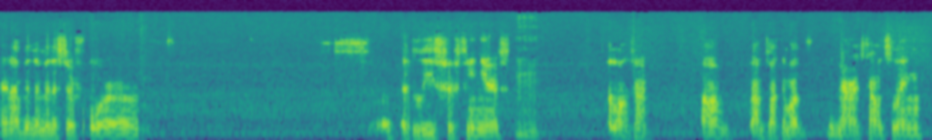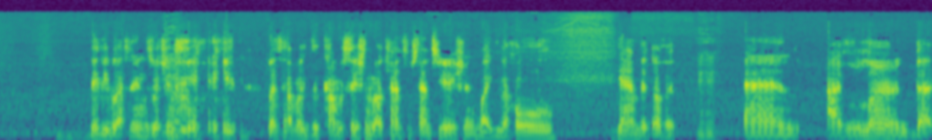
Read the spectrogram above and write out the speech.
and I've been the minister for at least 15 years, mhm, a long time. Um, I'm talking about marriage counseling, baby blessings, which let's have a the conversation about transubstantiation, like the whole gambit of it. mhm, And I've learned that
